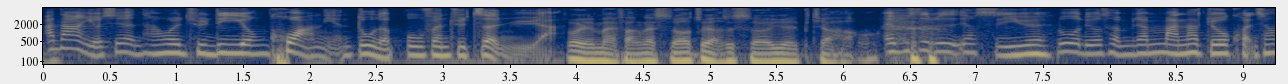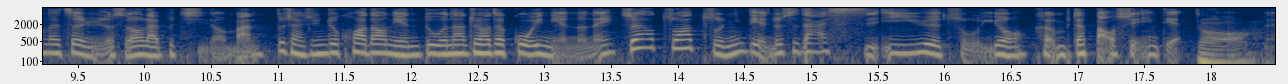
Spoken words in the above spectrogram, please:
啊！当然有些人他会去利用跨年度的部分去赠与啊。所以买房的时候最好是十二月比较好。哎，不是不是，要十一月。如果流程比较慢，那就款项在赠与的时候来不及怎么办？不小心就跨到年度，那就要再过一年了呢。所以要抓准一点，就是在十一月左右，可能比较保险一点哦。对，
